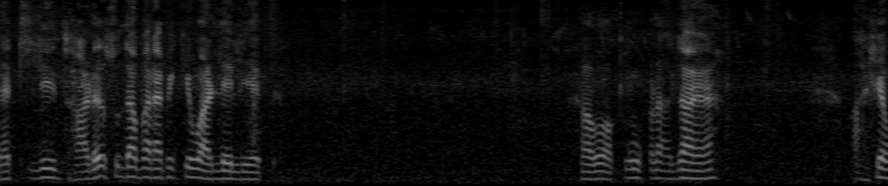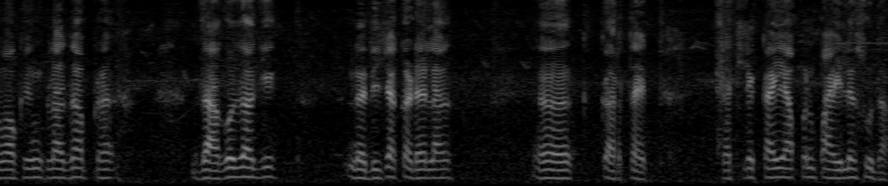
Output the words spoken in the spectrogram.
यातली झाडंसुद्धा बऱ्यापैकी वाढलेली आहेत. हा वॉकिंग प्लाझा आहे. असे वॉकिंग प्लाझा प्र जागोजागी नदीच्या कडेला करतायत. त्यातले काही आपण पाहिलंसुद्धा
